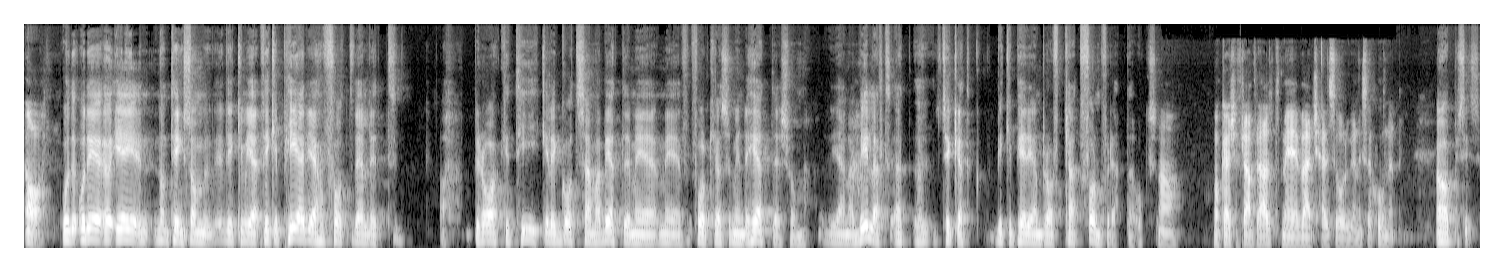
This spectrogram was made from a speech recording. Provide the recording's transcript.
Ja. Och det, och det är någonting som Wikipedia har fått väldigt bra kritik eller gott samarbete med, med folkhälsomyndigheter som gärna vill att, att, tycker att Wikipedia är en bra plattform för detta också. Ja. Och kanske framför allt med Världshälsoorganisationen. Ja, precis.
